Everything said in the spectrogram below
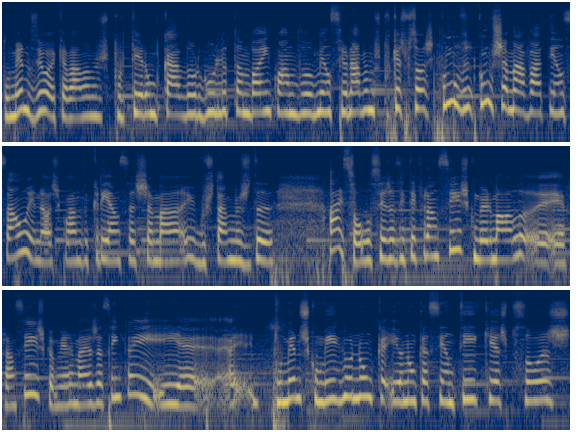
pelo menos eu, acabávamos por ter um bocado de orgulho também quando mencionávamos, porque as pessoas, como, como chamava a atenção, e nós quando crianças chama, de, ai, sou Lúcia Jacinta e Francisco, meu irmão é Francisco, a minha irmã é Jacinta, e, e é, é, pelo menos comigo nunca, eu nunca senti que as pessoas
